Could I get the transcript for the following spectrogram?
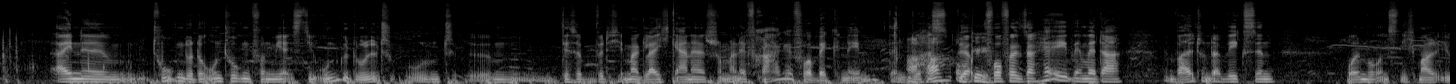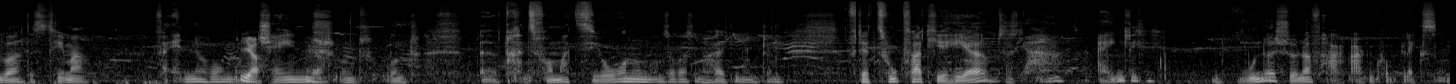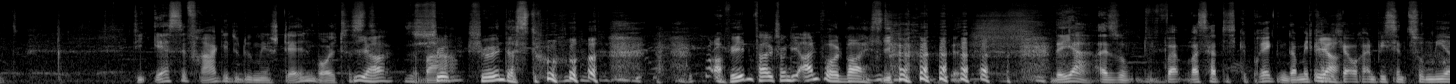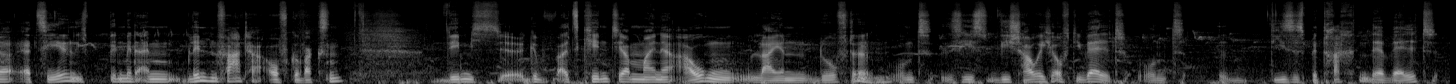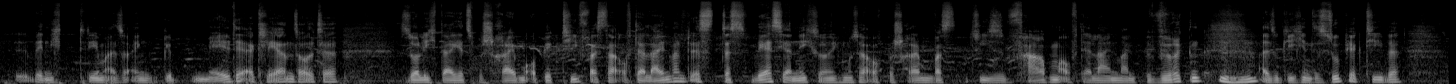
Eine Tugend oder Untugend von mir ist die Ungeduld und ähm, deshalb würde ich immer gleich gerne schon mal eine Frage vorwegnehmen. Denn Aha, du hast okay. im Vorfeld gesagt, hey, wenn wir da im Wald unterwegs sind, wollen wir uns nicht mal über das Thema Veränderung und ja. Change ja. und, und äh, Transformation und sowas unterhalten. Und dann auf der Zugfahrt hierher, so, ja, eigentlich ein wunderschöner Fahrwagenkomplex. Und die erste Frage, die du mir stellen wolltest, Ja, war, schön, schön, dass du auf jeden Fall schon die Antwort weißt. naja, also wa- was hat dich geprägt? Und damit kann Ja. ich ja auch ein bisschen zu mir erzählen. Ich bin mit einem blinden Vater aufgewachsen, dem ich äh, als Kind ja meine Augen leihen durfte. Und es hieß, wie schaue ich auf die Welt? Und äh, dieses Betrachten der Welt, wenn ich dem also ein Gemälde erklären sollte, soll ich da jetzt beschreiben, objektiv, was da auf der Leinwand ist? Das wäre es ja nicht, sondern ich muss ja auch beschreiben, was diese Farben auf der Leinwand bewirken. Also gehe ich in das Subjektive.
